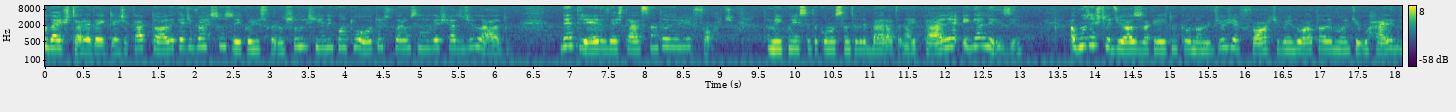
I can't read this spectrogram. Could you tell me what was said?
Longo da história da Igreja Católica, diversos ícones foram surgindo enquanto outros foram sendo deixados de lado. Dentre eles está a Santa Forte, também conhecida como Santa Liberata na Itália e Galícia. Alguns estudiosos acreditam que o nome Forte vem do alto alemão antigo Heilig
